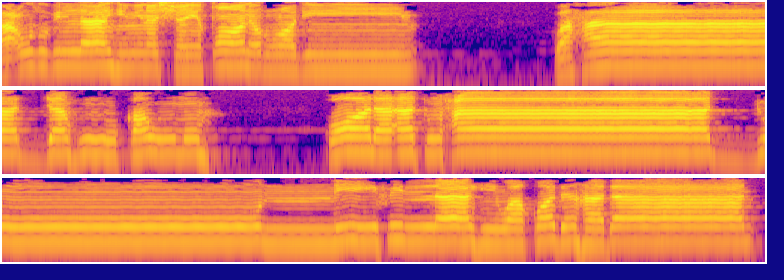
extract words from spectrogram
أعوذ بالله من الشيطان الرجيم. وحاجه قومه. قال أتحاجوني في الله وقد هدان؟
